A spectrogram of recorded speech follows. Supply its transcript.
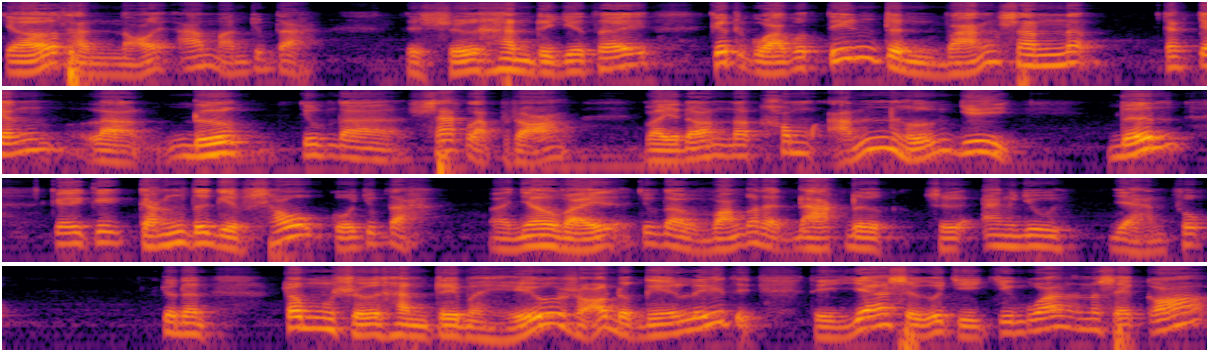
trở thành nỗi ám ảnh chúng ta. Thì sự hành trì như thế, kết quả của tiến trình vãng sanh đó chắc chắn là được chúng ta xác lập rõ. Và do đó nó không ảnh hưởng gì đến cái cái cận tử nghiệp xấu của chúng ta. Và nhờ vậy chúng ta vẫn có thể đạt được sự an vui và hạnh phúc cho nên trong sự hành trì mà hiểu rõ được nghĩa lý thì, thì giá sự của chị chuyên hóa nó sẽ có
